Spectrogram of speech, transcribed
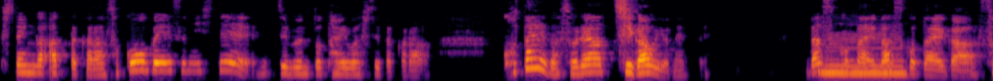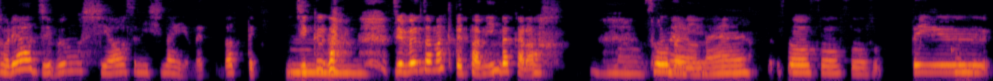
視点があったから、そこをベースにして自分と対話してたから、答えがそりゃ違うよねって。出す答え、出す答えが、そりゃ自分を幸せにしないよね。だって軸が自分じゃなくて他人だから。まあ、そうだよね。そうそうそうそう。っていう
